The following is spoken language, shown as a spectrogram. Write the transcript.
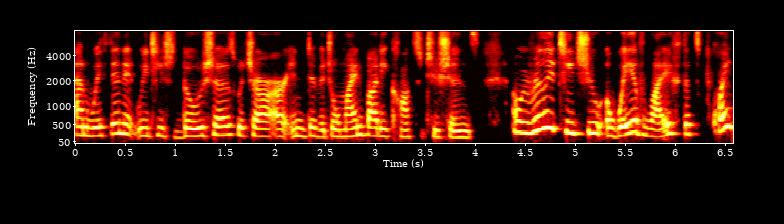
And within it, we teach doshas, which are our individual mind body constitutions. And we really teach you a way of life that's quite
